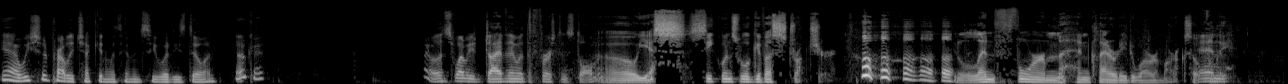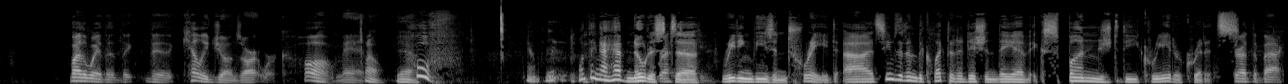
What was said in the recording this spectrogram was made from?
yeah, we should probably check in with him and see what he's doing. Okay. All right, well, that's why we dive in with the first installment. Oh, yes. Sequence will give us structure. It'll lend form and clarity to our remarks, hopefully. And by the way, the, the the Kelly Jones artwork. Oh man. Oh yeah. Whew. Yeah, one thing I have noticed uh, reading these in trade, uh, it seems that in the collected edition they have expunged the creator credits. They're at the back.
